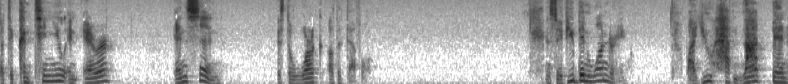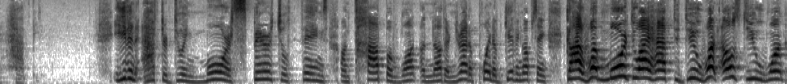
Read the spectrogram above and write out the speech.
but to continue in error and sin is the work of the devil. And so, if you've been wondering why you have not been happy, even after doing more spiritual things on top of one another, and you're at a point of giving up, saying, God, what more do I have to do? What else do you want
